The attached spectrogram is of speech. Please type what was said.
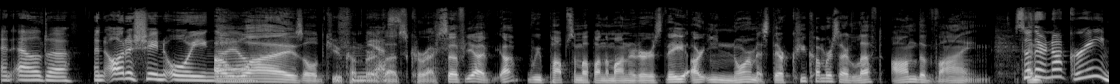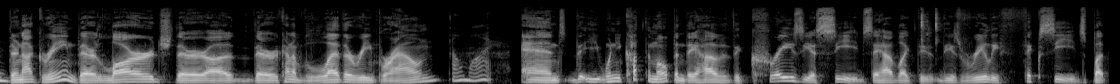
An elder, an odishin oying. A wise old cucumber. yes. That's correct. So if yeah, if, yeah, we pop some up on the monitors. They are enormous. Their cucumbers are left on the vine. So and they're not green. They're not green. They're large. They're uh, they're kind of leathery brown. Oh my and the, when you cut them open, they have the craziest seeds. They have like these these really thick seeds, but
